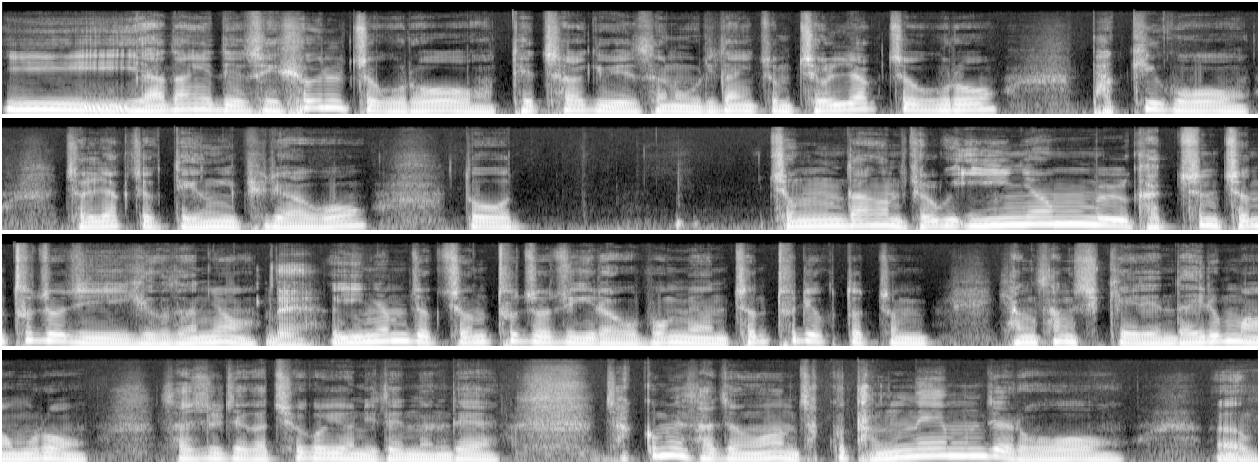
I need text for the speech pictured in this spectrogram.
네. 이 야당에 대해서 효율적으로 대처하기 위해서는 우리 당이 좀 전략적으로 바뀌고 전략적 대응이 필요하고 또 정당은 결국 이념을 갖춘 전투 조직이거든요. 네. 이념적 전투 조직이라고 보면 전투력도 좀 향상시켜야 된다 이런 마음으로 사실 제가 최고위원이 됐는데 자금의 사정은 자꾸 당내 문제로 어,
